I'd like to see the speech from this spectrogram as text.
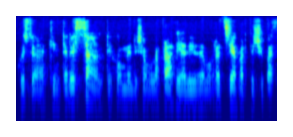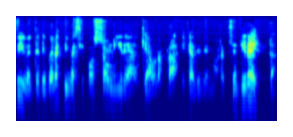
questo è anche interessante, come diciamo, una pratica di democrazia partecipativa e deliberativa si possa unire anche a una pratica di democrazia diretta.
